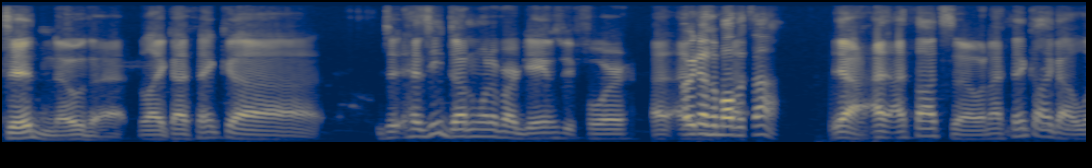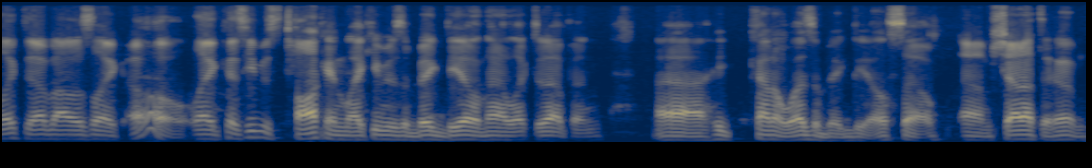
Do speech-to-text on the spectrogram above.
did know that. Like, I think uh, has he done one of our games before? I, oh, he does them all the time. Yeah, I, I, thought so, and I think like I looked up, I was like, oh, like because he was talking like he was a big deal, and then I looked it up, and uh, he kind of was a big deal. So um, shout out to him.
